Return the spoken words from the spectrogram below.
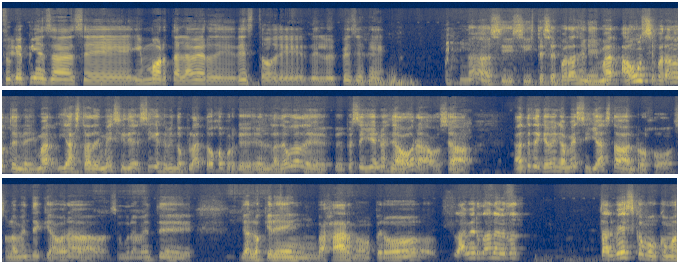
¿Tú Sí. qué piensas, eh, Immortal, a ver, de, de esto, de, de lo del PSG? Nada, si, si te separas de Neymar, aún separándote de Neymar y hasta de Messi de- sigues debiendo plata, ojo, porque la deuda de, PSG no es de ahora, o sea, antes de que venga Messi ya estaba en rojo, solamente que ahora seguramente ya lo quieren bajar, ¿no? Pero la verdad, la verdad, tal vez como, como,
